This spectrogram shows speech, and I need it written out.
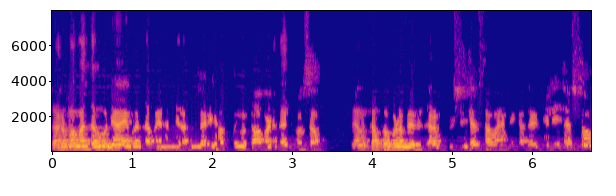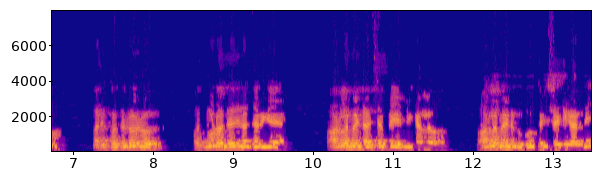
ధర్మబద్ధము న్యాయబద్ధమైన మీరు అందరి హక్కులు కాపాడడానికి కోసం మేము తప్పకుండా మేము ఇద్దరం కృషి చేస్తామని మీకు అందరికీ తెలియజేస్తూ మరి పొద్దుటూరు పదమూడవ తేదీన జరిగే పార్లమెంట్ అసెంబ్లీ ఎన్నికల్లో పార్లమెంట్కు భూపేష్ రెడ్డి గారిని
